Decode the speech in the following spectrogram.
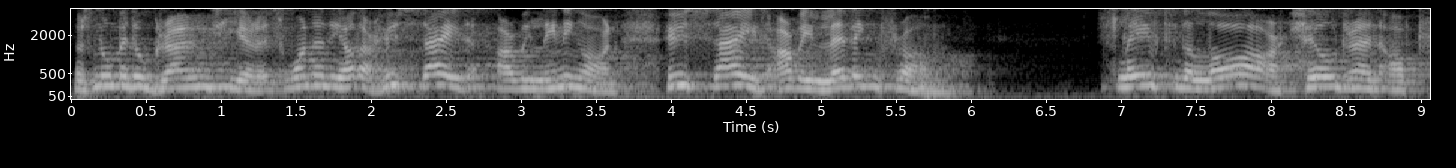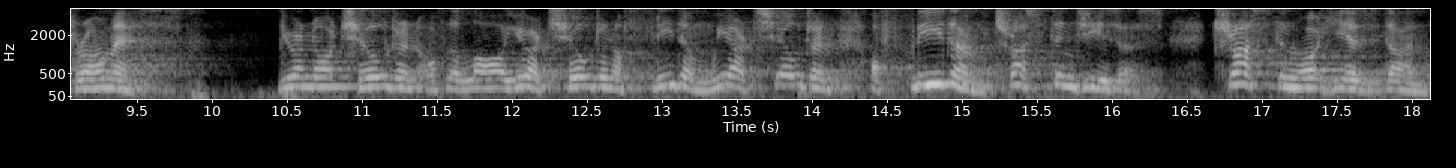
There's no middle ground here. It's one or the other. Whose side are we leaning on? Whose side are we living from? Slave to the law or children of promise? You are not children of the law. You are children of freedom. We are children of freedom. Trust in Jesus. Trust in what he has done.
